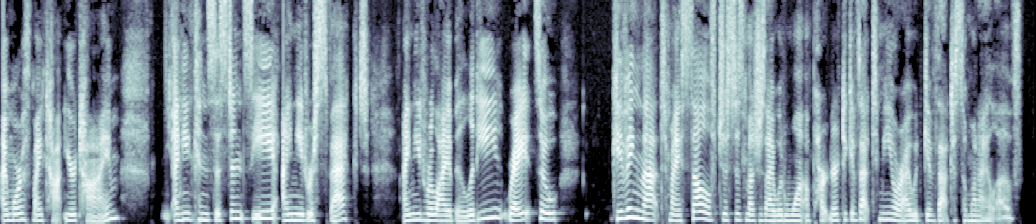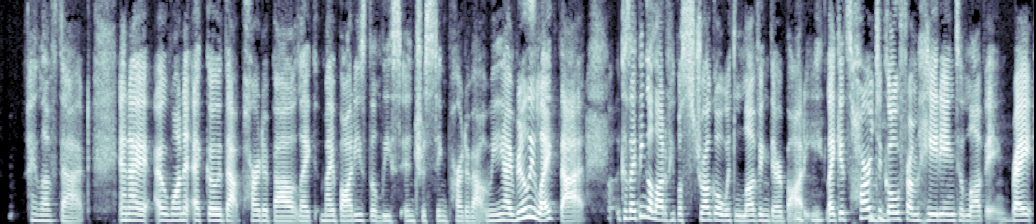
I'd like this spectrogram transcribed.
I'm worth my time, your time. I need consistency. I need respect. I need reliability, right? So, giving that to myself just as much as I would want a partner to give that to me, or I would give that to someone I love. I love that. And I, I want to echo that part about like my body's the least interesting part about me. I really like that because I think a lot of people struggle with loving their body. Like it's hard to Mhm. go from hating to loving, right?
